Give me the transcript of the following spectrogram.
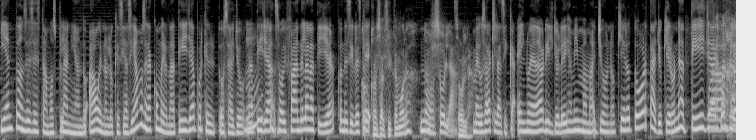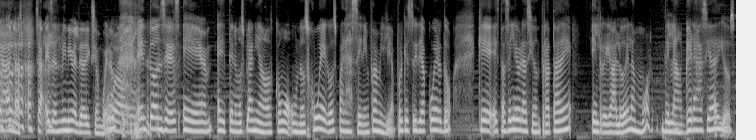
Y entonces estamos planeando, ah, bueno, lo que sí hacíamos era comer natilla, porque, o sea, yo natilla, soy fan de la natilla, con decirles ¿Con, que... con salsita mora? No, sola. Sola. Me gusta la clásica. El 9 de abril yo le dije a mi mamá, yo no quiero torta, yo quiero natilla de cumpleaños. O sea, ese es mi nivel de adicción. Bueno, Wow. entonces eh, eh, tenemos planeados como unos juegos para hacer en familia, porque estoy de acuerdo que esta celebración trata de el regalo del amor, de la gracia de Dios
